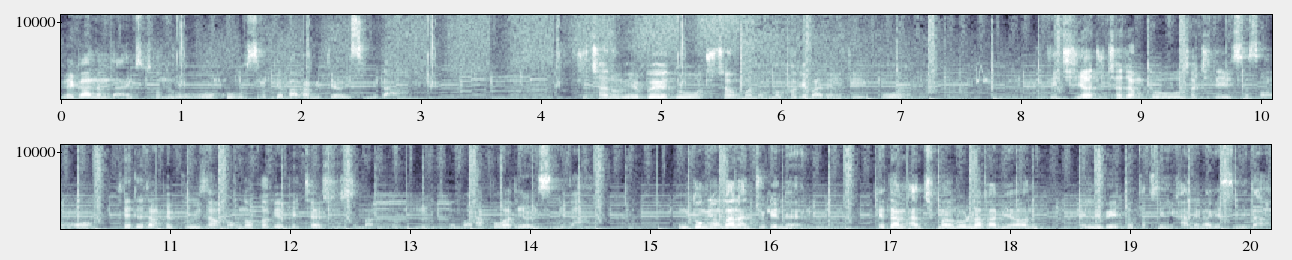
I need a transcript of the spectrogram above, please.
외관은 라임스톤으로 고급스럽게 마감이 되어 있습니다. 주차는 외부에도 주차 공간 넉넉하게 마련이 되어 있고 밑에 지하 주차장도 설치되어 있어서 세대당 100% 이상 넉넉하게 배치할 수 있을 만큼 공간 확보가 되어 있습니다. 공동현관 안쪽에는 계단 반층만 올라가면 엘리베이터 탑승이 가능하겠습니다.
